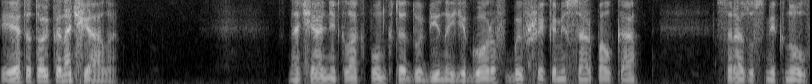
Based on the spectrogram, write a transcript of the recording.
и это только начало. Начальник лагпункта Дубина Егоров, бывший комиссар полка, сразу смекнул,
